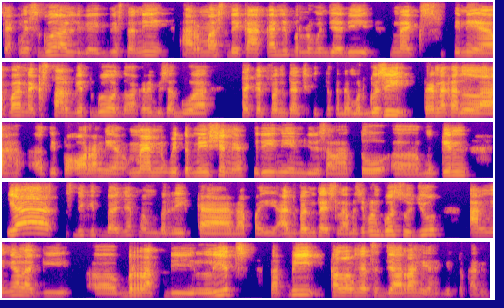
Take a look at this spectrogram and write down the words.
checklist gue kan Liga Inggris dan ini Armas DKK nih perlu menjadi next ini ya apa next target gue untuk akhirnya bisa gue take advantage gitu kan. menurut gue sih Renak adalah uh, tipe orang yang man with the mission ya. Jadi ini menjadi salah satu uh, mungkin ya sedikit banyak memberikan apa ya advantage lah. Meskipun gue setuju anginnya lagi uh, berat di Leeds, tapi kalau ngeliat sejarah ya gitu kan.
